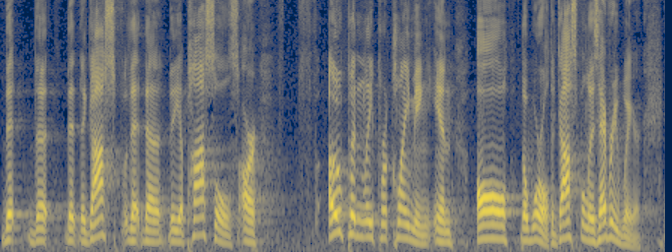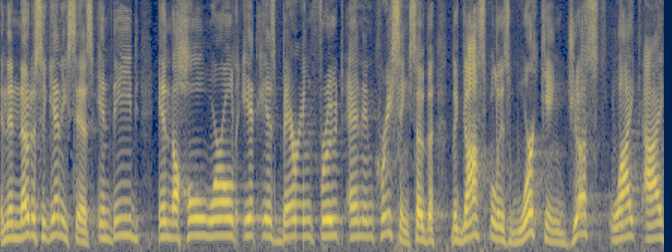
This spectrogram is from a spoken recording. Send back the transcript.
that, the, that the gospel, that the, the apostles are openly proclaiming in all the world. The gospel is everywhere. And then notice again, he says, Indeed, in the whole world it is bearing fruit and increasing. So the, the gospel is working just like I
